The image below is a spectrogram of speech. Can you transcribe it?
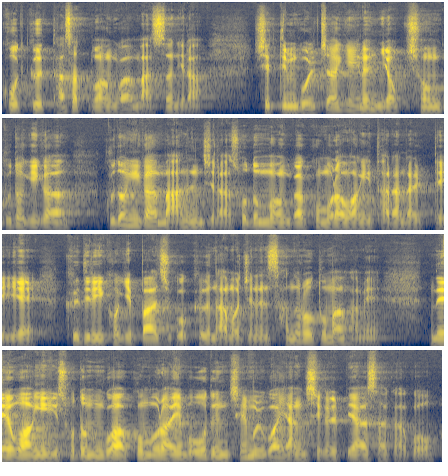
곧 그 다섯 왕과 맞서니라 시딤 골짜기에는 역청 구더기가 구덩이가 많은지라 소돔 왕과 고모라 왕이 달아날 때에 그들이 거기 빠지고 그 나머지는 산으로 도망하매 내 왕이 소돔과 고모라의 모든 재물과 양식을 빼앗아 가고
